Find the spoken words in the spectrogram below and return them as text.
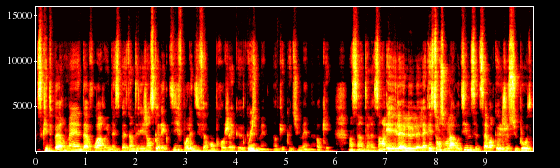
ce qui te permet d'avoir une espèce d'intelligence collective pour les différents projets que, que tu mènes. que tu mènes. Ok, c'est intéressant. Et la question sur la routine, c'est de savoir que je suppose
